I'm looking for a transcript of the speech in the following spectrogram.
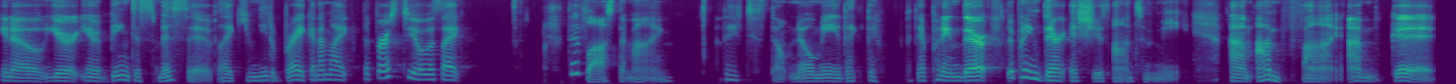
you know, you're you're being dismissive, like you need a break. And I'm like, the first two, I was like, they've lost their mind. They just don't know me. Like they they're putting their they're putting their issues onto me. Um, I'm fine. I'm good.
